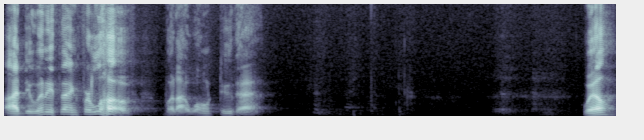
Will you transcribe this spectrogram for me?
I'd do anything for love, but I won't do that. Well,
